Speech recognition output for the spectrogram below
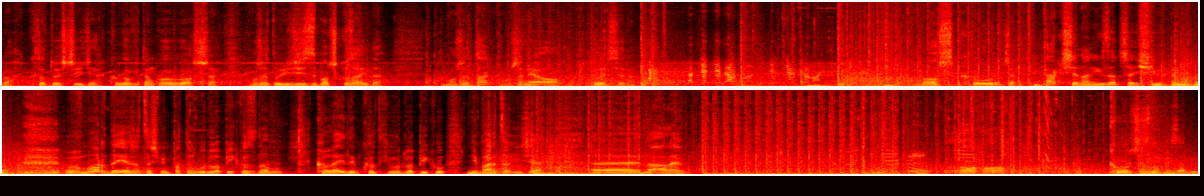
Dobra, kto tu jeszcze idzie? Kogo witam, kogo goszczę? Może tu gdzieś z boczku zajdę? Może tak, może nie. O, tu jest jeden. Oż kurczę, tak się na nich zaczęsiłem. W mordę jeżdżę, coś mi po tym urlopiku znowu, kolejnym krótkim urlopiku nie bardzo idzie. E, no ale... Oho, Kurczę, znów mnie zabił.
